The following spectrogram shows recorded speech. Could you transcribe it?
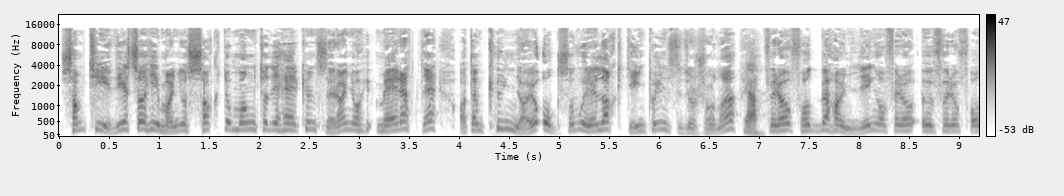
Samtidig så har man jo sagt om mange av de her kunstnerne, og med rette, at de kunne jo også vært lagt inn på institusjoner Ja. for å få behandling og for å, for å få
